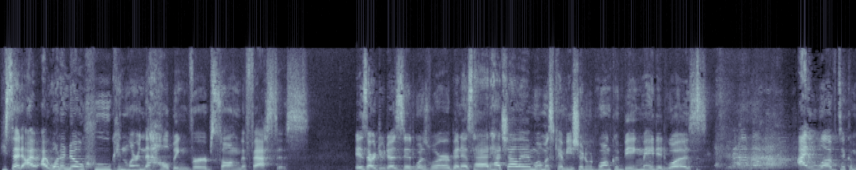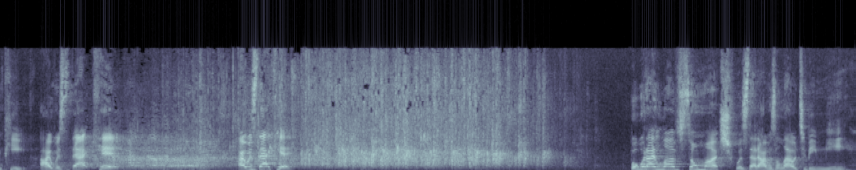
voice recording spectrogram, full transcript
he said, I, I want to know who can learn the helping verb song the fastest. Is our do does did was verb and has had had shall am can be should would want could being made it was. I love to compete. I was that kid. I was that kid. But what I loved so much was that I was allowed to be me.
